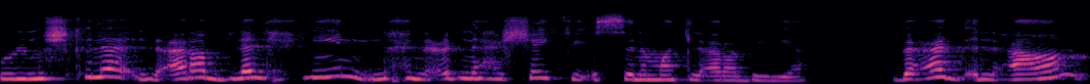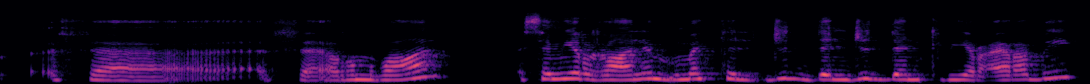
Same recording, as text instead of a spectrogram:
والمشكلة العرب للحين نحن عندنا هالشيء في السينمات العربية. بعد العام في, في رمضان سمير غانم ممثل جدا جدا كبير عربي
